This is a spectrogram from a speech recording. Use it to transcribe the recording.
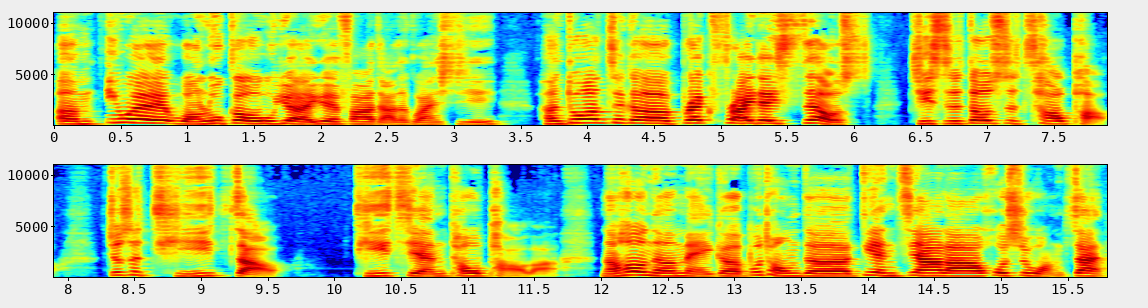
嗯，因为网络购物越来越发达的关系，很多这个 Black Friday sales 其实都是超跑，就是提早、提前偷跑了。然后呢，每一个不同的店家啦，或是网站，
